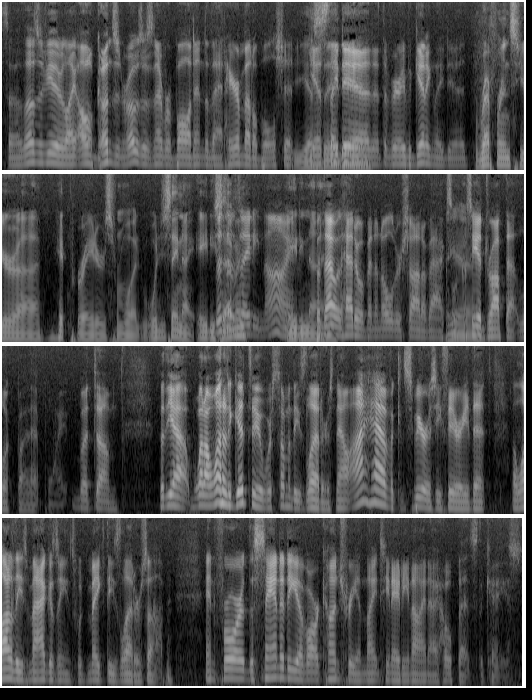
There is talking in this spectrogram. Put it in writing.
So those of you that are like, "Oh, Guns N' Roses never bought into that hair metal bullshit," Yes, they, they did. did. at the very beginning. They did. Reference your uh, hit paraders from what? What did you say? Ni- This 87? is '89, 89. but that had to have been an older shot of Axl because he had dropped that look by that point. But um, but yeah, what I wanted to get to were some of these letters. Now I have a conspiracy theory that a lot of these magazines would make these letters up, and for the sanity of our country in 1989, I hope that's the case.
